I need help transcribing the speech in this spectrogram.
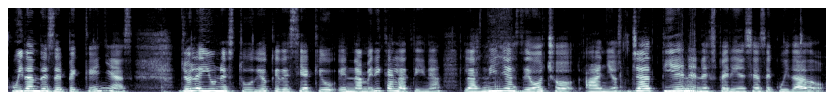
cuidan desde pequeñas. Yo leí un estudio que decía que en América Latina las niñas de 8 años ya tienen experiencias de cuidado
